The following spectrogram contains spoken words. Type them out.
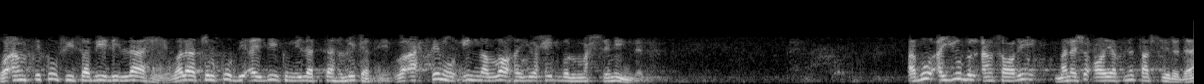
وأنفقوا في سبيل الله ولا تلقوا بأيديكم إلى التهلكة وأحسنوا إن ahsinu innalloha yuhibbul muhsinin. Abu Ayyub al-Ansori mana shu oyatni tafsirida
